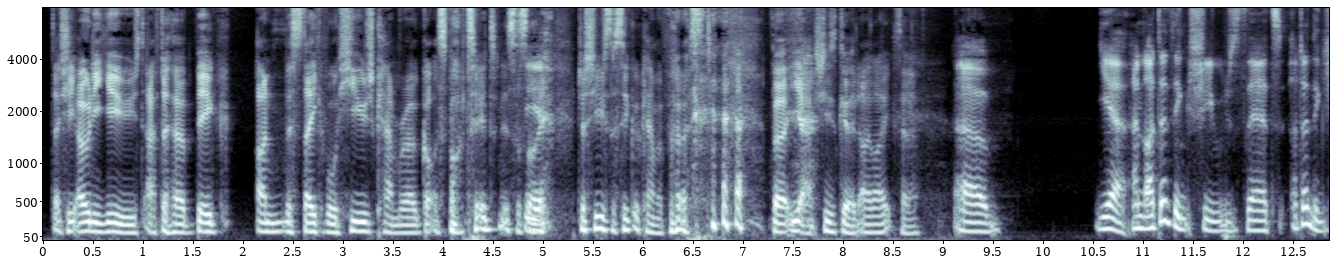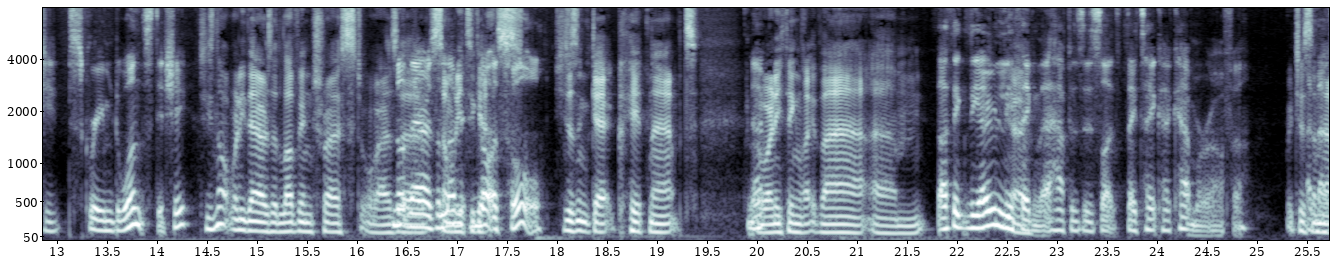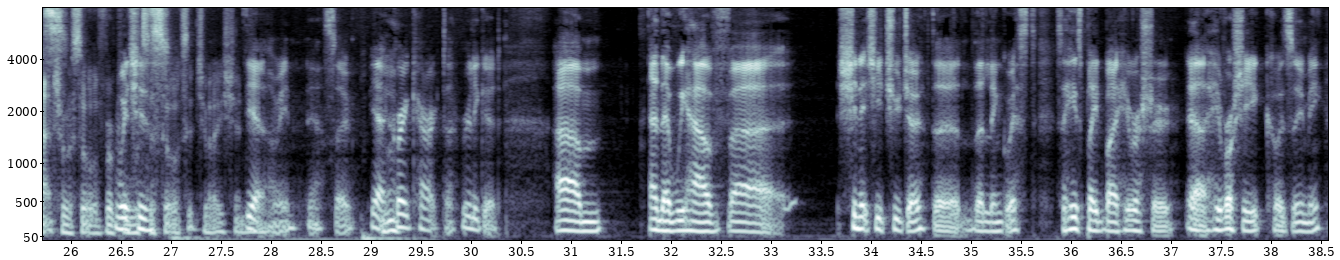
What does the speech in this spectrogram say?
that she only used after her big, unmistakable, huge camera got spotted. And it's just like, Yeah. just use the secret camera first. but yeah, she's good. I liked her. Um, yeah, and I don't think she was there. To, I don't think she screamed once, did she? She's not really there as a love interest or as Not a, there as a somebody love- to get. not at all. She doesn't get kidnapped No. or anything like that. Um, I think the only Yeah. thing that happens is like they take her camera off her. Which is And a natural sort of reporter which is- sort of situation. Yeah, I mean, yeah. So yeah, Yeah. great character, really good. Um, and then we have uh, Shinichi Chujo, the the linguist. So he's played by Hiroshi uh, Hiroshi Koizumi.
